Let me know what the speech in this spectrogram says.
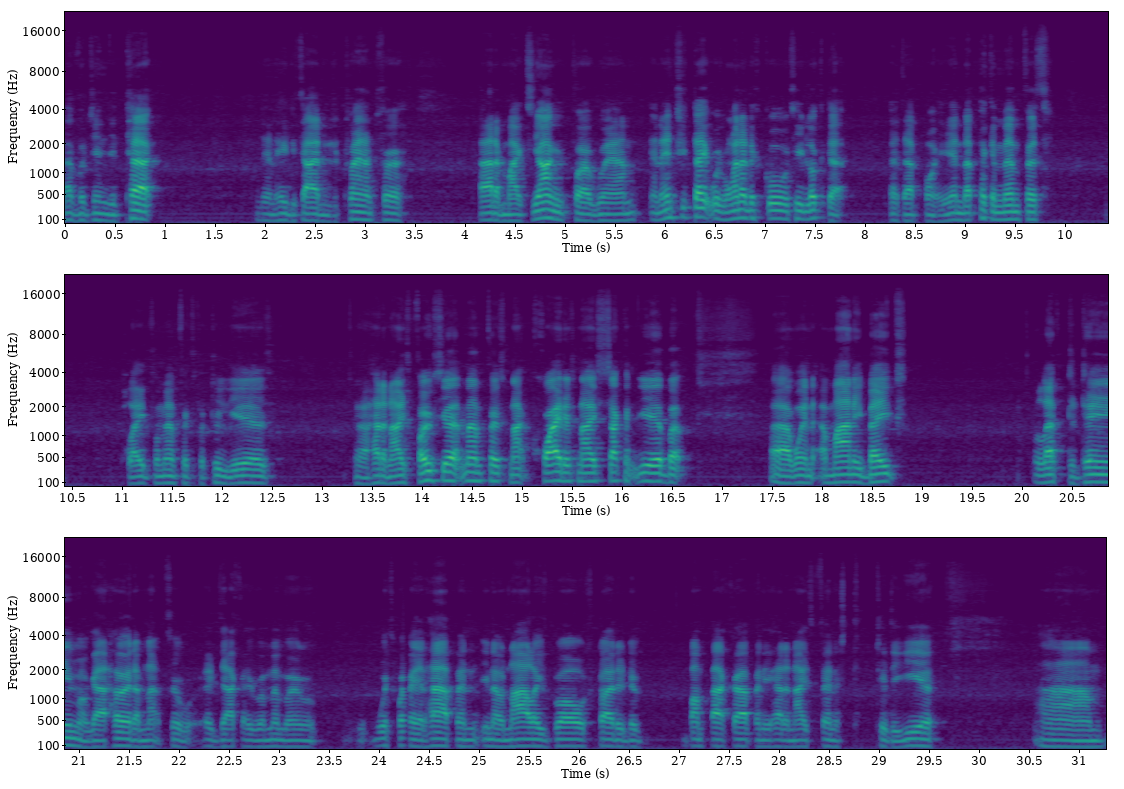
at Virginia Tech. Then he decided to transfer out of Mike Young's program, and NC State was one of the schools he looked at at that point. He ended up picking Memphis, played for Memphis for two years, uh, had a nice first year at Memphis, not quite as nice second year, but uh, when Emoni Bates left the team or got hurt. I'm not sure exactly remember which way it happened. You know, Nolley's role started to bump back up, and he had a nice finish to the year. Um,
